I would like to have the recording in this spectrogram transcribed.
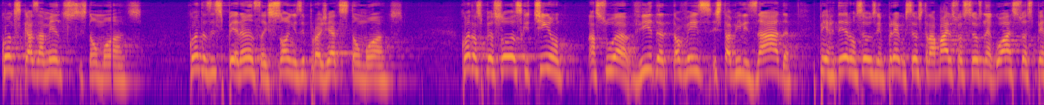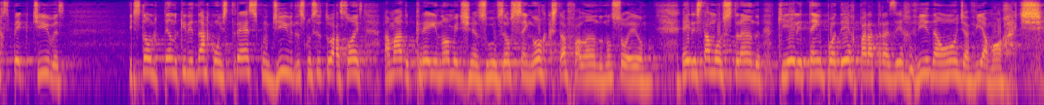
Quantos casamentos estão mortos? Quantas esperanças, sonhos e projetos estão mortos? Quantas pessoas que tinham a sua vida talvez estabilizada, perderam seus empregos, seus trabalhos, seus negócios, suas perspectivas estão tendo que lidar com estresse, com dívidas, com situações. Amado, creia em nome de Jesus, é o Senhor que está falando, não sou eu. Ele está mostrando que ele tem poder para trazer vida onde havia morte.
